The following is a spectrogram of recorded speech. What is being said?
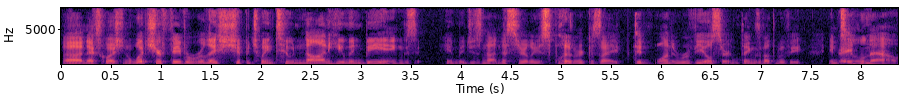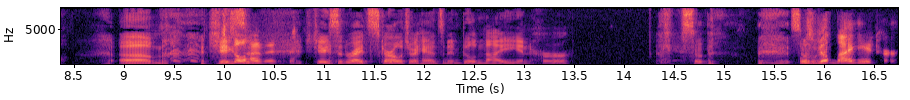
Uh, next question: What's your favorite relationship between two non-human beings? Image is not necessarily a spoiler because I didn't want to reveal certain things about the movie until now. Um, Jason, Still haven't. Jason writes Scarlett Johansson and Bill Nighy in her. Okay, so the so Was Bill Nighy in her?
